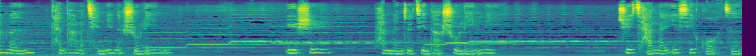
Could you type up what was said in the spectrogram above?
他们。看到了前面的树林，于是他们就进到树林里，去采了一些果子。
